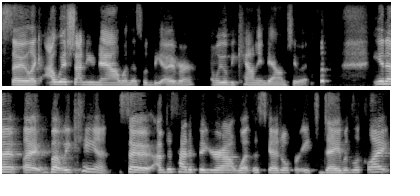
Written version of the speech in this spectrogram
So like I wish I knew now when this would be over and we would be counting down to it. you know, like but we can't. So I've just had to figure out what the schedule for each day would look like.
